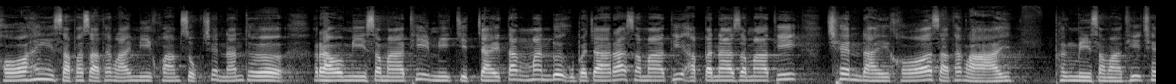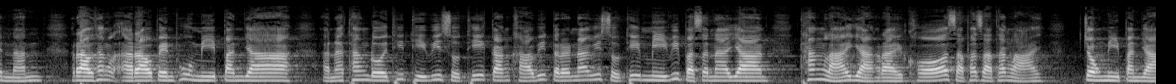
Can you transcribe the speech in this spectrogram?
ขอให้สรรพสัตว์ทั้งหลายมีความสุข เช่นนั้นเถอะเรามีสมาธิมีจิตใจตั้งมั่นด้วยอุปจารสมาธิอัปปนาสมาธิ เช่นใดขอสัตว์ทั้งหลาย เพิ่งมีสมาธิเช่นนั้น เราทั้งเราเป็นผู้มีปัญญาอันนะทั้งโดยทิฏฐิวิสุทธิกังขาวิตรณวิสุทธิมีวิปัสนาญาณทั้งหลายอย่างไรขอสรรพสัตว์ทั้งหลาย จงมีปัญญา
